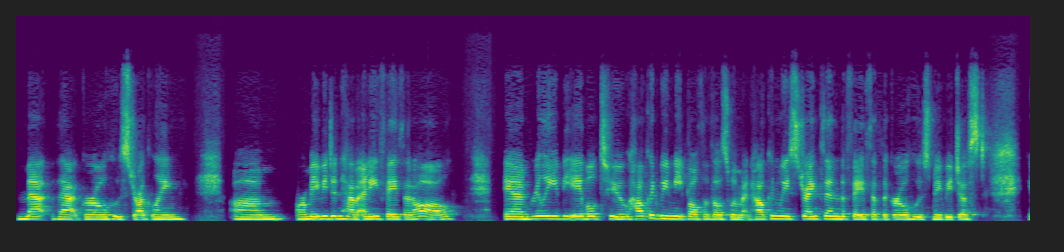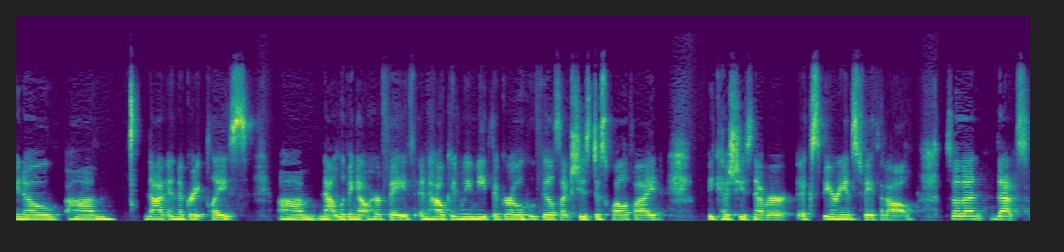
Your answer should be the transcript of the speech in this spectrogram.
met that girl who's struggling um, or maybe didn't have any faith at all and really be able to how could we meet both of those women? How can we strengthen the faith of the girl who's maybe just you know um, not in a great place um, not living out her faith? And how can we meet the girl who feels like she's disqualified because she's never experienced faith at all? So then that's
